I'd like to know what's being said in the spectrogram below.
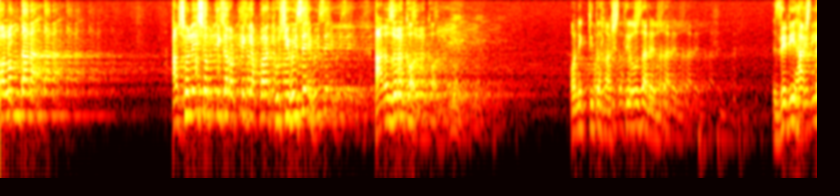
কলম দ্বারা। আসলে সত্যিকার অর্থে কি আপনারা খুশি হয়েছে আরও জোরে কর অনেকটি তো হাসতেও জানে না। যেটি হাসতে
